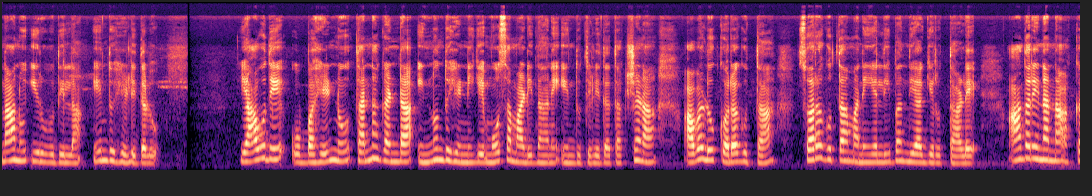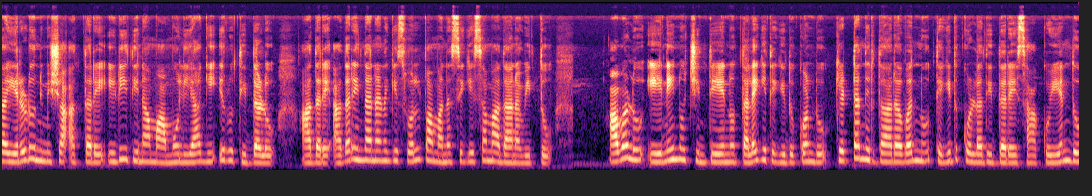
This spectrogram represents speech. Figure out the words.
ನಾನು ಇರುವುದಿಲ್ಲ ಎಂದು ಹೇಳಿದಳು. ಯಾವುದೇ ಒಬ್ಬ ಹೆಣ್ಣು ತನ್ನ ಗಂಡ ಇನ್ನೊಂದು ಹೆಣ್ಣಿಗೆ ಮೋಸ ಮಾಡಿದ್ದಾನೆ ಎಂದು ತಿಳಿದ ತಕ್ಷಣ ಅವಳು ಕೊರಗುತ್ತಾ, ಸೊರಗುತ್ತಾ ಮನೆಯಲ್ಲಿ ಬಂದಿಯಾಗಿರುತ್ತಾಳೆ. ಆದರೆ ನನ್ನ ಅಕ್ಕ ಎರಡು ನಿಮಿಷ ಅತ್ತರೆ ಇಡೀ ದಿನ ಮಾಮೂಲಿಯಾಗಿ ಇರುತ್ತಿದ್ದಳು. ಆದರೆ ಅದರಿಂದ ನನಗೆ ಸ್ವಲ್ಪ ಮನಸ್ಸಿಗೆ ಸಮಾಧಾನವಿತ್ತು. ಅವಳು ಏನೇನು ಚಿಂತೆಯನ್ನು ತಲೆಗೆ ತೆಗೆದುಕೊಂಡು ಕೆಟ್ಟ ನಿರ್ಧಾರವನ್ನು ತೆಗೆದುಕೊಳ್ಳದಿದ್ದರೆ ಸಾಕು ಎಂದು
